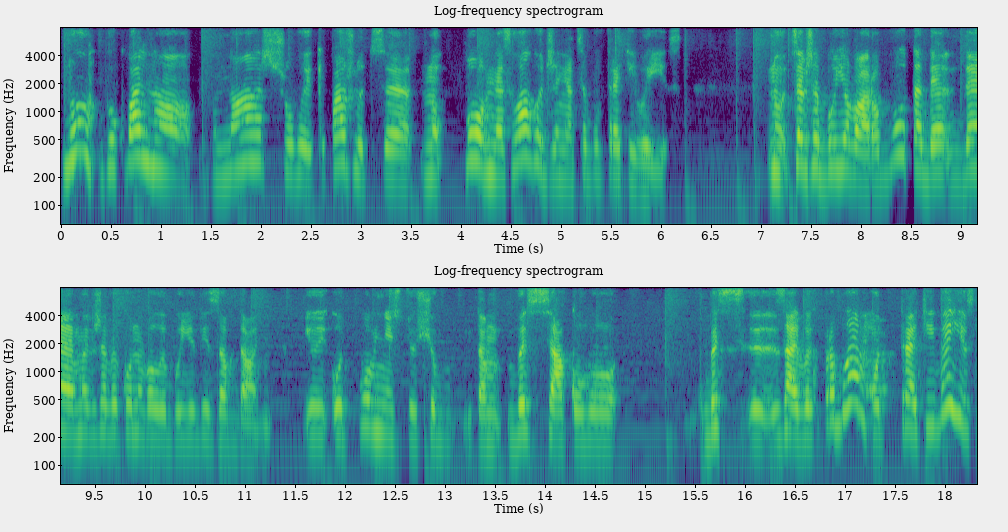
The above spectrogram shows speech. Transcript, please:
Ну, буквально в нашого екіпажу це ну, повне злагодження, це був третій виїзд. Ну, це вже бойова робота, де, де ми вже виконували бойові завдання. І от повністю, щоб там без всякого, без е, зайвих проблем, от третій виїзд,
